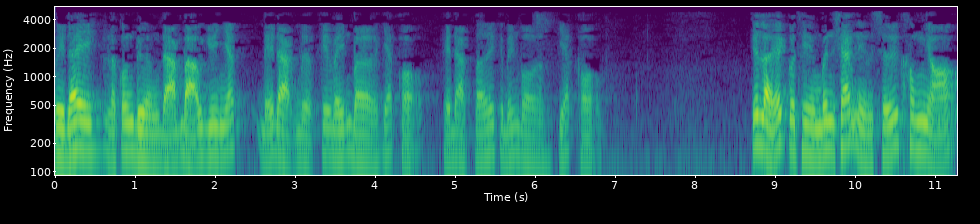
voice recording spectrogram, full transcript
vì đây là con đường đảm bảo duy nhất để đạt được cái bến bờ giác ngộ, để đạt tới cái bến bờ giác ngộ. Cái lợi ích của thiền minh sát niệm xứ không nhỏ,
